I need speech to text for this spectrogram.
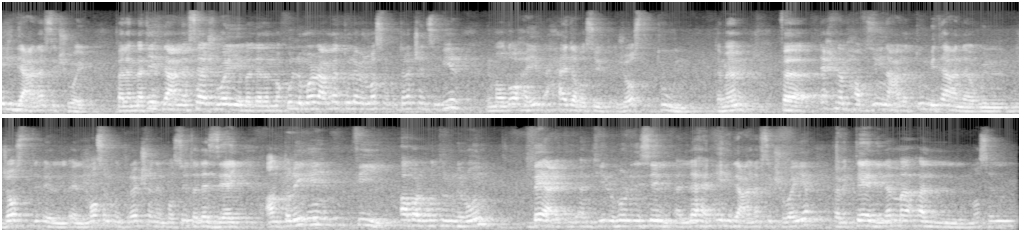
اهدي على نفسك شوية. فلما تهدى على نفسها شوية بدل لما كل مرة عمال تقول اعمل muscle contraction severe الموضوع هيبقى حاجة بسيطة. just tone تمام؟ فإحنا محافظين على ال tone بتاعنا وال just ال muscle contraction البسيطة ده إزاي؟ عن طريق ان في upper motor neuron باعت ال anterior horn cell قال لها اهدي على نفسك شوية. فبالتالي لما ال muscle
